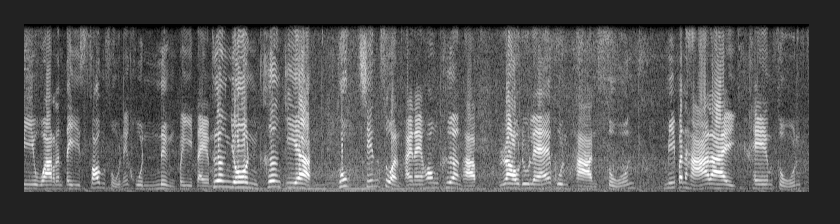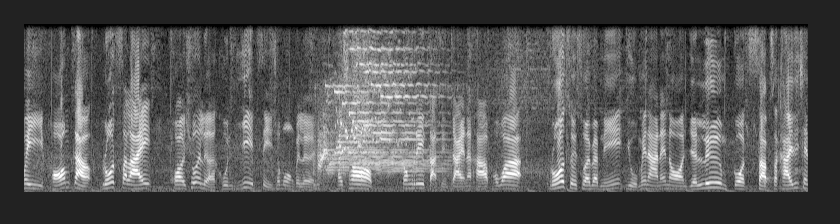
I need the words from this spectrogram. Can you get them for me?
มีวารันตีซ่อมศูนย์ให้คุณ 1 ปีเต็ม เครื่องยนต์ เครื่องเกียร์ ทุกชิ้นส่วนภายในห้องเครื่องครับ เราดูแลให้คุณผ่านศูนย์ มีปัญหาอะไรเคลมศูนย์ฟรี พร้อมกับรถสไลด์ คอยช่วยเหลือคุณ 24 ชั่วโมงไปเลย ถ้าชอบ ต้องรีบตัดสินใจนะครับ เพราะว่ารถสวยๆ แบบนี้อยู่ไม่นานแน่นอน อย่าลืมกด Subscribe ที่ช่อ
